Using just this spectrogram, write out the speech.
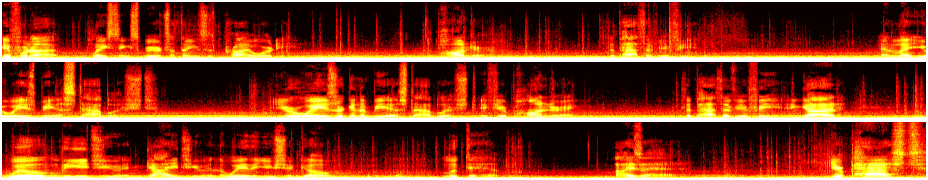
if we're not placing spiritual things as priority. Ponder the path of your feet and let your ways be established. Your ways are going to be established if you're pondering the path of your feet. And God will lead you and guide you in the way that you should go. Look to Him, eyes ahead. Your past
